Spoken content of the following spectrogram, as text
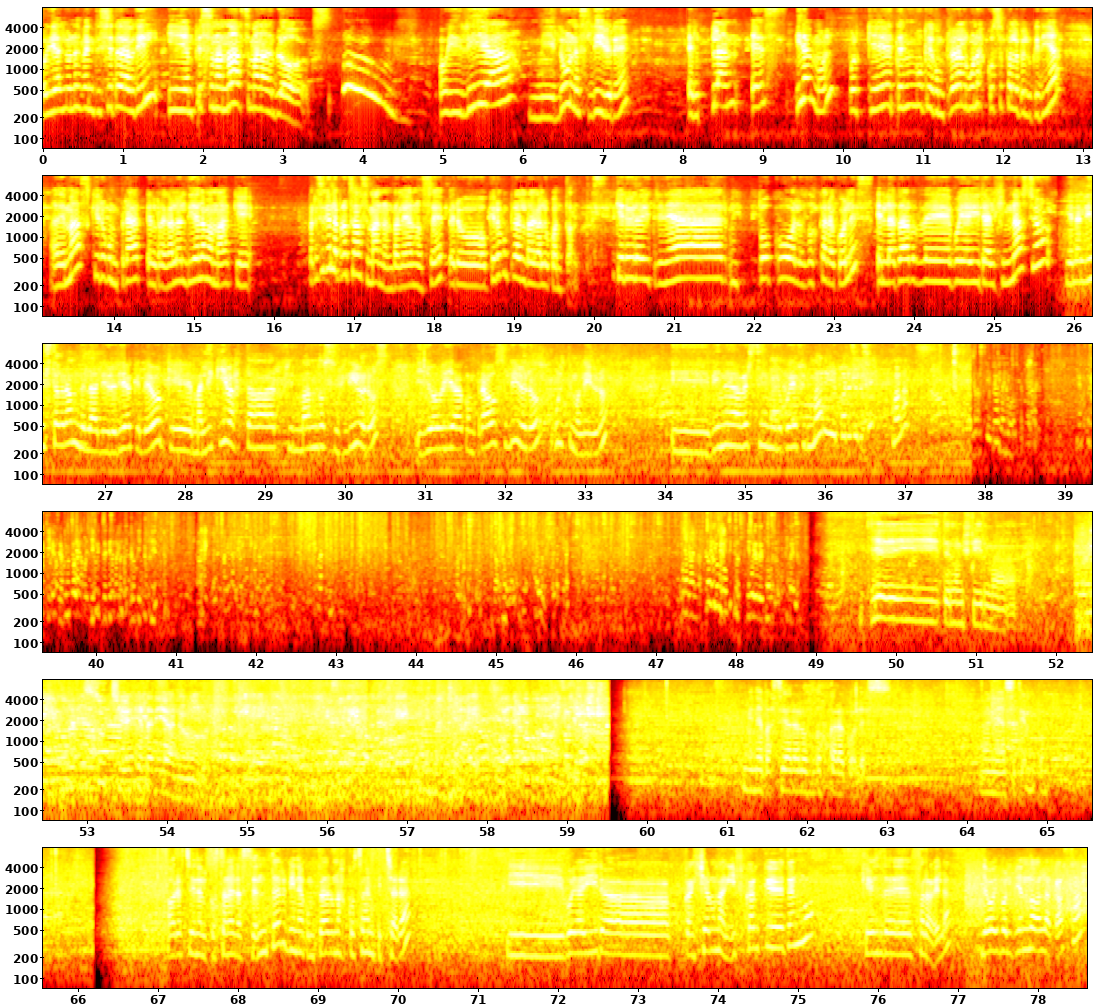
Hoy día es lunes 27 de abril y empieza una nueva semana de vlogs. Hoy día, mi lunes libre, el plan es ir al mall porque tengo que comprar algunas cosas para la peluquería. Además, quiero comprar el regalo del día de la mamá que parece que es la próxima semana, en realidad no sé, pero quiero comprar el regalo cuanto antes. Quiero ir a vitrinear un poco a los dos caracoles. En la tarde voy a ir al gimnasio y en el Instagram de la librería que leo que Maliki va a estar firmando sus libros y yo había comprado su libro, último libro, y vine a ver si me lo podía firmar y parece que sí, ¿vale? Yay, tengo mi firma. Sushi vegetariano. Vine a pasear a los dos caracoles. No venía hace tiempo. Ahora estoy en el Costanera Center. Vine a comprar unas cosas en Pichara. Y voy a ir a canjear una gift card que tengo, que es de Falabella. Ya voy volviendo a la casa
